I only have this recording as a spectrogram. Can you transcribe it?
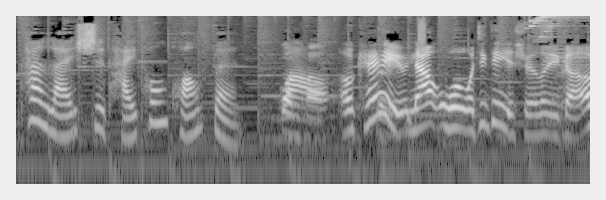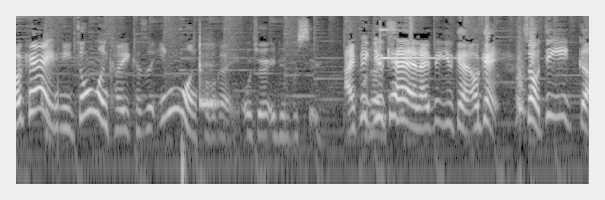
看来是台通狂粉。哇，OK，那我我今天也学了一个，OK，你中文可以，可是英文可不可以？我觉得一定不行。 I think you can. I think you can. OK. So 第一个，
